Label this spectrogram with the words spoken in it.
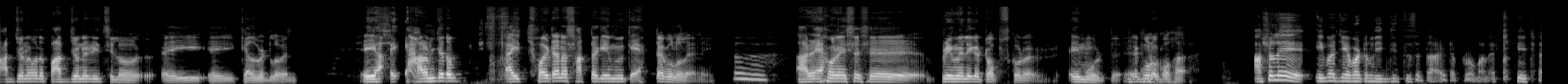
পাঁচজনের মধ্যে পাঁচজনেরই ছিল এই এই ক্যালভার্ট লোয়েন এই হারামজাদা এই ছয়টা না সাতটা গেম উইকে একটা গোলও দেয় নাই আর এখন এসে সে প্রিমিয়ার লিগের টপ স্কোরার এই মুহূর্তে এর কোনো কথা। আসলে এবার যে এভারটন লিগ দিতেছে তার এটা প্রমাণ আর কি এটা।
